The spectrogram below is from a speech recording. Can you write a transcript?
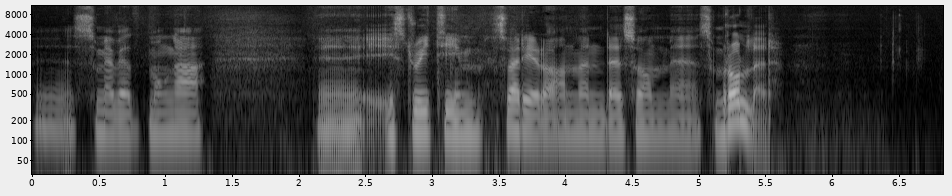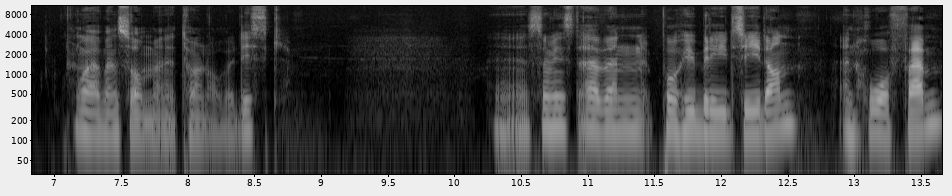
eh, som jag vet att många i Street Team Sverige då använder som, som roller. Och även som turnover-disk. Sen finns det även på hybridsidan en H5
